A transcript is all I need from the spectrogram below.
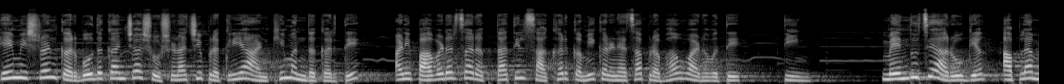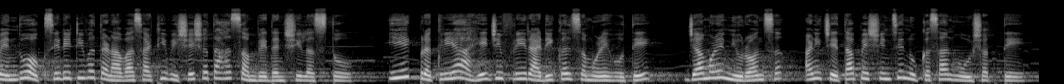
हे मिश्रण कर्बोदकांच्या शोषणाची प्रक्रिया आणखी मंद करते आणि पावडरचा रक्तातील साखर कमी करण्याचा प्रभाव वाढवते. तीन. मेंदूचे आरोग्य आपला मेंदू ऑक्सिडेटिव्ह तणावासाठी विशेषतः संवेदनशील असतो. ही एक प्रक्रिया आहे जी फ्री रॅडिकल्समुळे होते ज्यामुळे न्यूरॉन्स आणि चेतापेशींचे नुकसान होऊ शकते.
